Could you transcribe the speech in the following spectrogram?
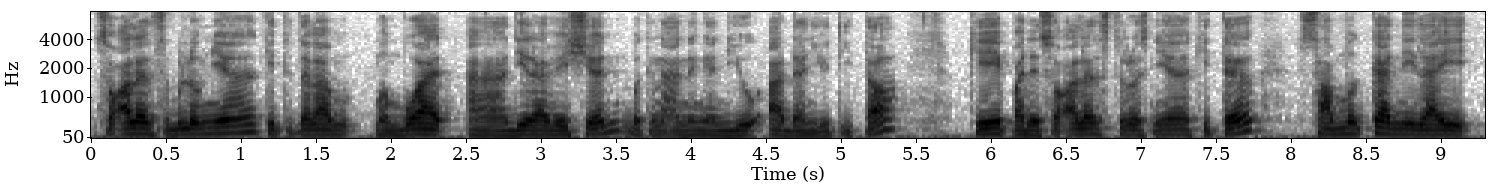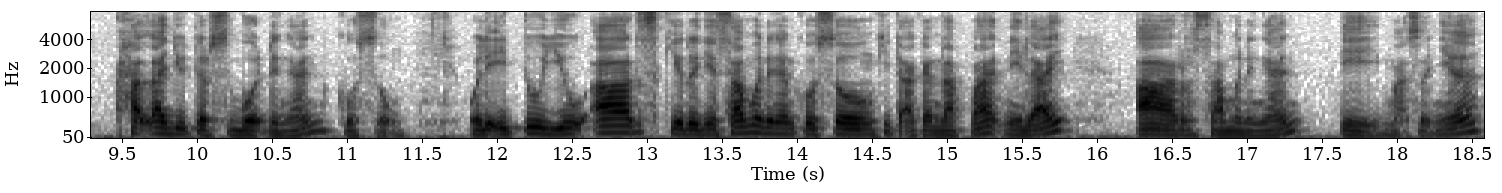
soalan sebelumnya kita telah membuat uh, derivation berkenaan dengan UR dan U theta. Okey, pada soalan seterusnya kita samakan nilai had laju tersebut dengan kosong. Oleh itu UR sekiranya sama dengan kosong, kita akan dapat nilai R sama dengan A. Maksudnya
